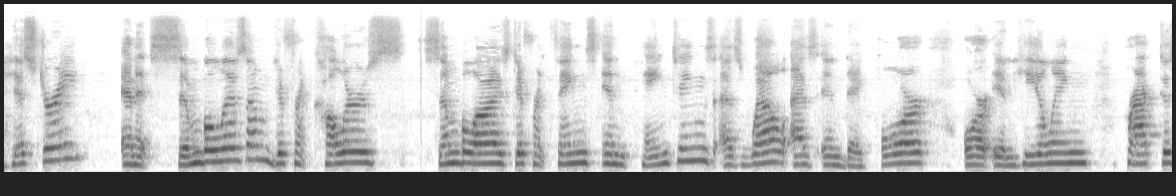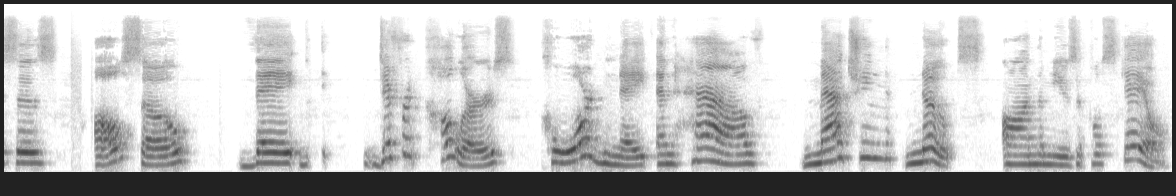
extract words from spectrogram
history and its symbolism. Different colors symbolize different things in paintings as well as in decor or in healing practices. Also, they different colors coordinate and have matching notes on the musical scale.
